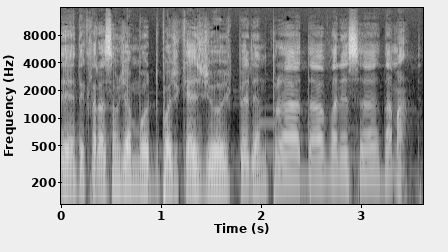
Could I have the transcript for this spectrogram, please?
é, declaração de amor do podcast de hoje, perdendo pra da Vanessa da Mata.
